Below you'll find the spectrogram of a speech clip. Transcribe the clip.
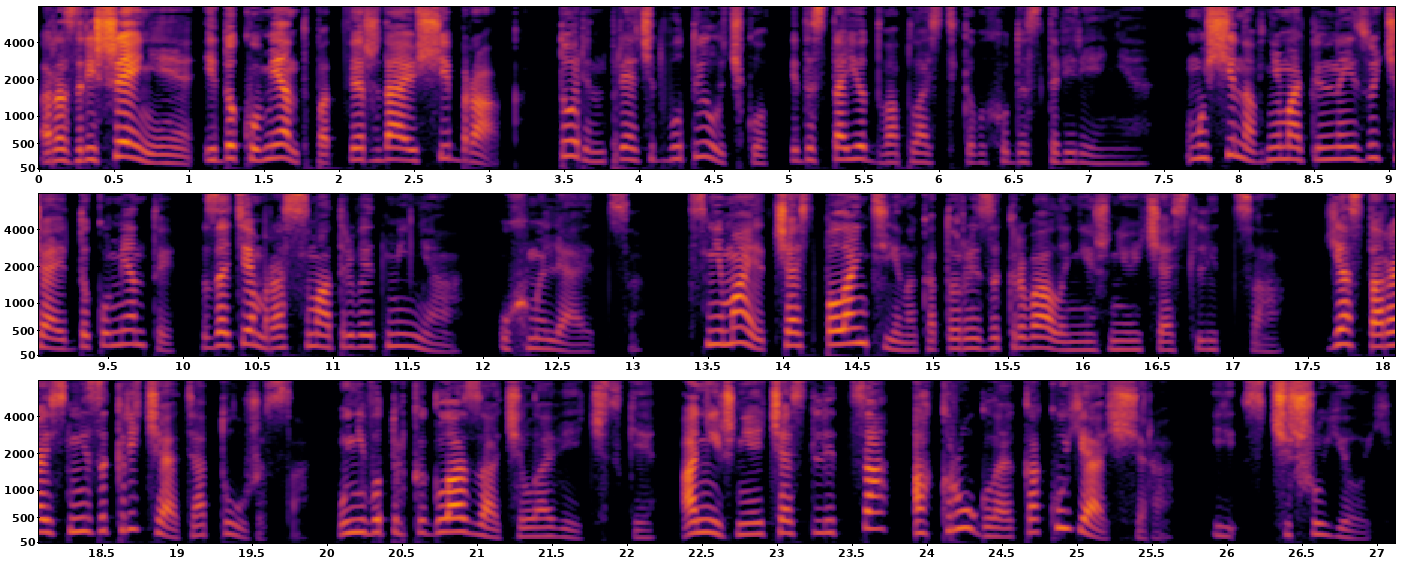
«Разрешение и документ, подтверждающий брак». Торин прячет бутылочку и достает два пластиковых удостоверения. Мужчина внимательно изучает документы, затем рассматривает меня, ухмыляется. Снимает часть палантина, которая закрывала нижнюю часть лица. Я стараюсь не закричать от ужаса. У него только глаза человеческие, а нижняя часть лица округлая, как у ящера, и с чешуей.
